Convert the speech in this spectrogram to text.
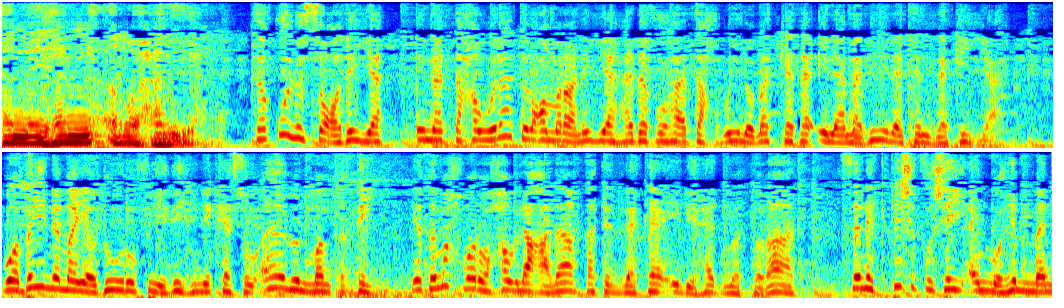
أن يهمنا الروحانية. تقول السعودية إن التحولات العمرانية هدفها تحويل مكة إلى مدينة ذكية. وبينما يدور في ذهنك سؤال منطقي يتمحور حول علاقة الذكاء بهدم التراث سنكتشف شيئا مهما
